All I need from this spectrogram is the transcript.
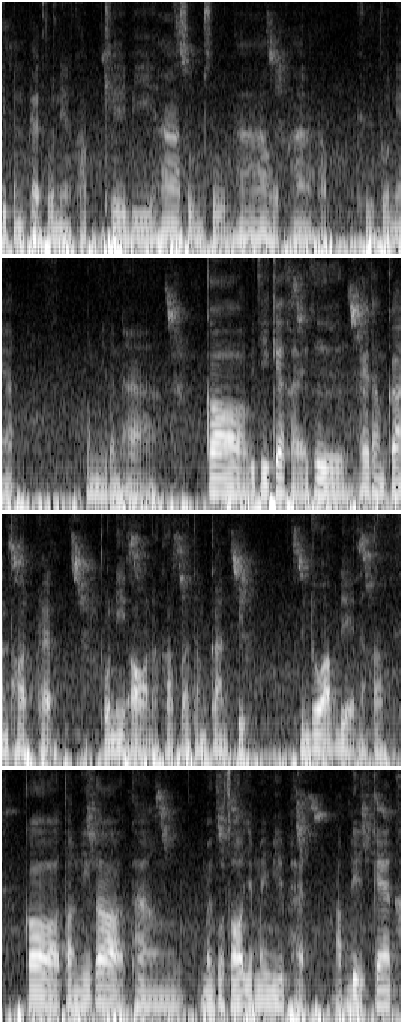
ที่เป็นแพทตัวนี้นครับ KB 5 0 0 5 5 6 5 นะครับ คือตัวเนี้ยมันมีปัญหา ก็วิธีแก้ไขคือให้ทำการถอดแพทตัวนี้ออกนะครับ แล้วทำการปิด Windows Update นะครับ ก็ตอนนี้ก็ทาง Microsoft ยังไม่มีแพทอัปเดตแก้ไข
